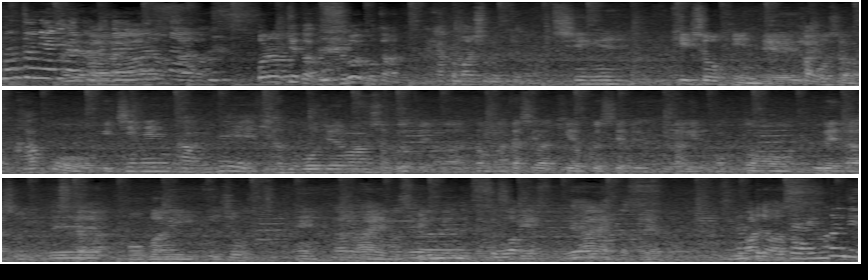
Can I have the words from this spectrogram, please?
本当にありがとうございました。これは結構すごいことなんですね。100万食っていうのは新規商品ではい当社は過去1年間で150万食というのが多分私が記憶している限り最も売れた商品ですから、え5倍以上ですかね。はい。のスピードで出てますね。ありがとうございますありがとうございます。本日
